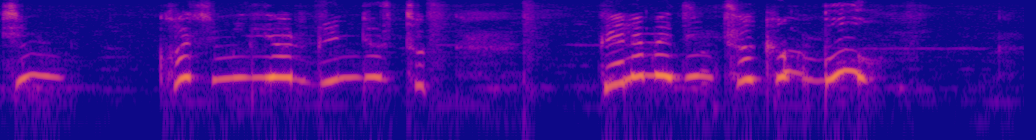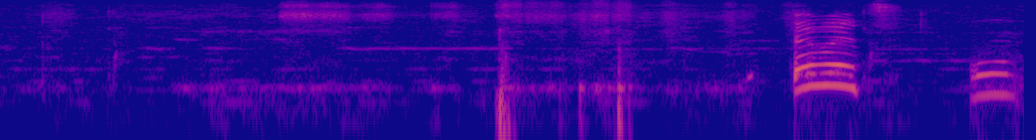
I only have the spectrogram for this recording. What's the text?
Kim kaç milyar gündür tak gelemediğim takım bu. Evet. 10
